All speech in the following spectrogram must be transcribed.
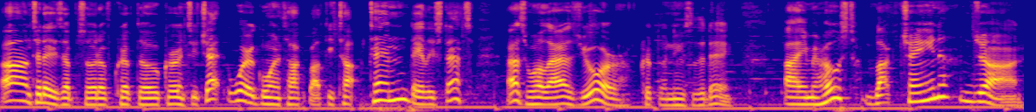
On today's episode of Cryptocurrency Chat, we're going to talk about the top 10 daily stats as well as your crypto news of the day. I am your host, Blockchain John.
